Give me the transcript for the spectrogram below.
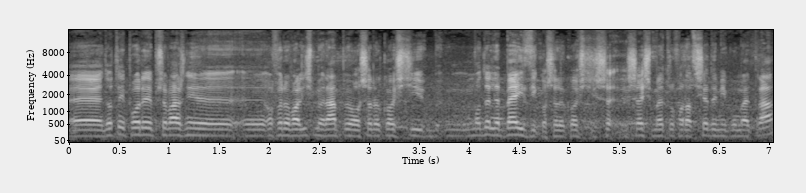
E, Do tej pory przeważnie e, oferowaliśmy rampy o szerokości, modele Basic o szerokości sze- 6 metrów oraz 7,5 metra.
